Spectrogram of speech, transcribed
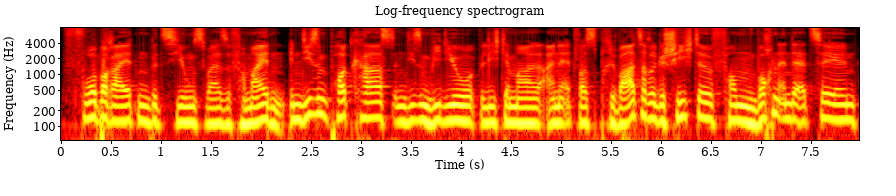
vorbereiten beziehungsweise vermeiden. In diesem Podcast, in diesem Video will ich dir mal eine etwas privatere Geschichte vom Wochenende erzählen,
